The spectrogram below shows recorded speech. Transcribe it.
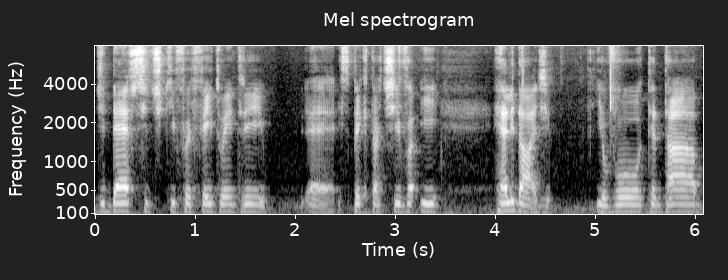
de déficit que foi feito entre é, expectativa e realidade. E eu vou tentar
